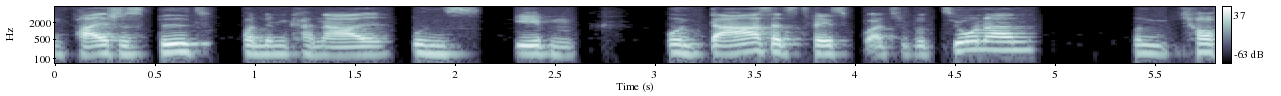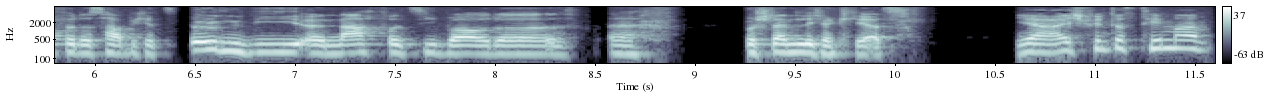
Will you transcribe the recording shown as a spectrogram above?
ein falsches Bild von dem Kanal uns geben. Und da setzt Facebook Attribution an, und ich hoffe, das habe ich jetzt irgendwie äh, nachvollziehbar oder äh, verständlich erklärt. Ja, ich finde das Thema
